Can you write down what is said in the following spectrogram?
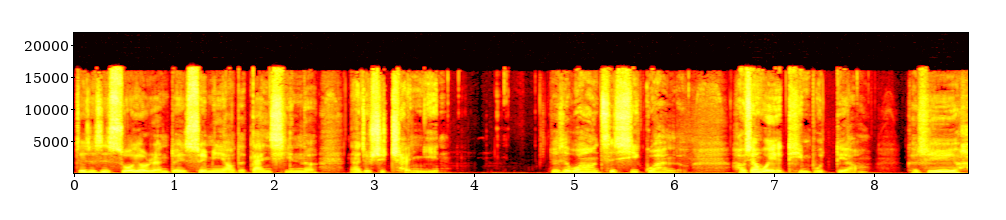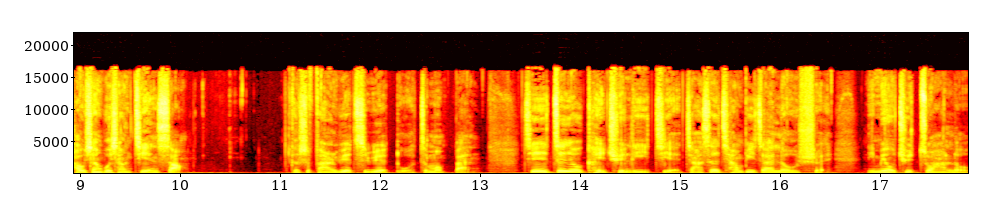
这就是所有人对睡眠药的担心了，那就是成瘾。就是我好像吃习惯了，好像我也停不掉，可是好像我想减少，可是反而越吃越多，怎么办？其实这就可以去理解。假设墙壁在漏水，你没有去抓漏，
